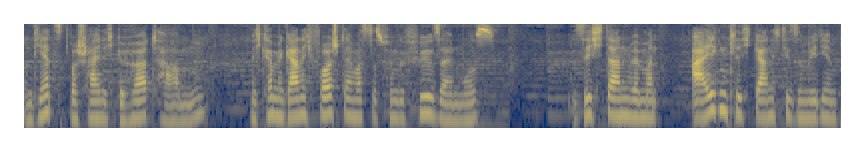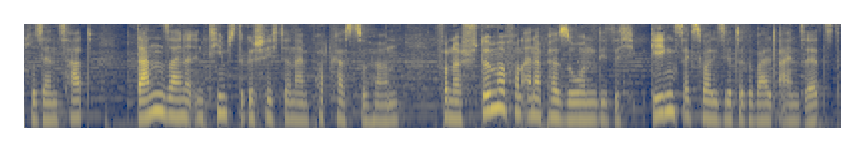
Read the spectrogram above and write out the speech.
und jetzt wahrscheinlich gehört haben. Ich kann mir gar nicht vorstellen, was das für ein Gefühl sein muss, sich dann, wenn man eigentlich gar nicht diese Medienpräsenz hat, dann seine intimste Geschichte in einem Podcast zu hören, von der Stimme von einer Person, die sich gegen sexualisierte Gewalt einsetzt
